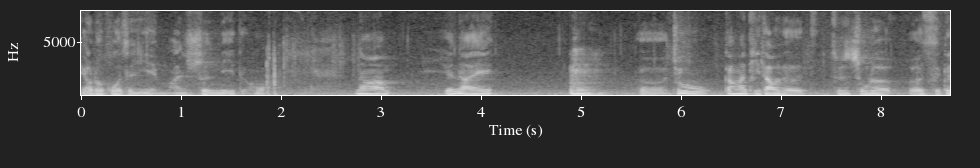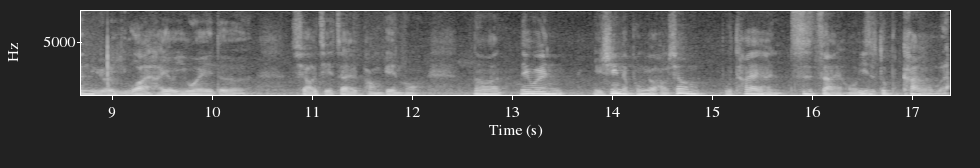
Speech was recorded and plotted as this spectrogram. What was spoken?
聊的过程也蛮顺利的哦。那原来，呃，就刚刚提到的，就是除了儿子跟女儿以外，还有一位的小姐在旁边哦。那那位女性的朋友好像不太很自在哦，一直都不看我们。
